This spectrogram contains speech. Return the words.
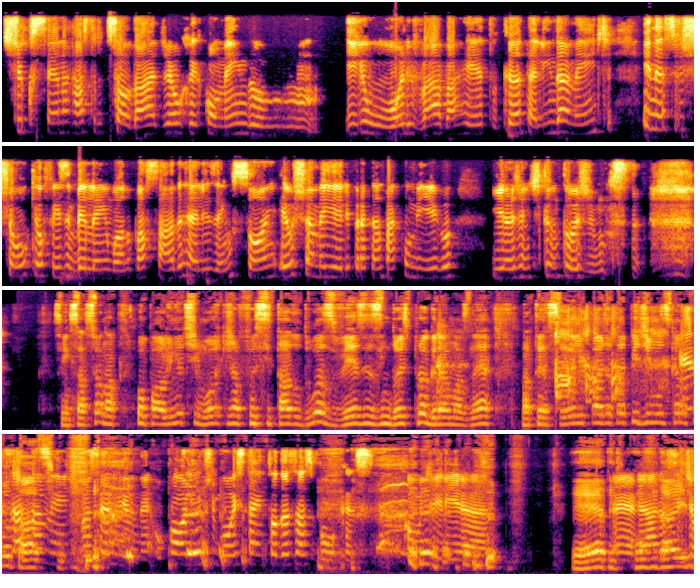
Chico Sena, Rastro de Saudade, eu recomendo e o Olivar Barreto canta lindamente. E nesse show que eu fiz em Belém o ano passado, eu realizei um sonho. Eu chamei ele para cantar comigo e a gente cantou juntos. Sensacional. O Paulinho Timor, que já foi citado duas vezes em dois programas, né? Na terceira ele pode até pedir música no Fantástico. Exatamente, você viu, né? O Paulinho Timor está em todas as bocas, como diria. É, tem que é, convidar ele.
